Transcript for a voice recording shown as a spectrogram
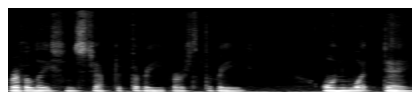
Revelations chapter 3, verse 3 on what day?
